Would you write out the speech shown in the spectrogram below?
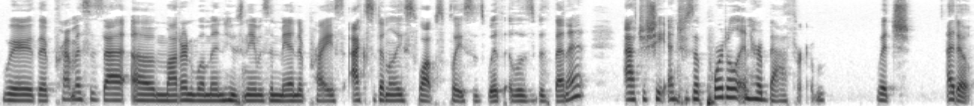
where the premise is that a modern woman whose name is Amanda Price accidentally swaps places with Elizabeth Bennet after she enters a portal in her bathroom, which I don't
